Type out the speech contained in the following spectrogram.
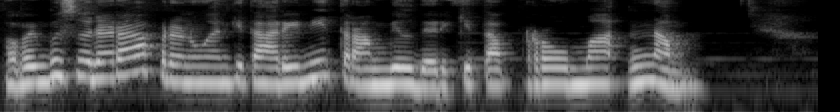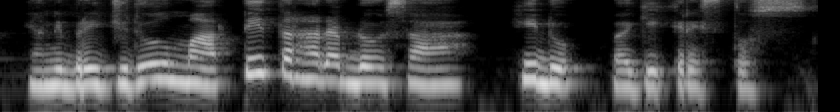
Bapak Ibu Saudara, perenungan kita hari ini terambil dari kitab Roma 6 yang diberi judul Mati terhadap dosa, hidup bagi Kristus.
